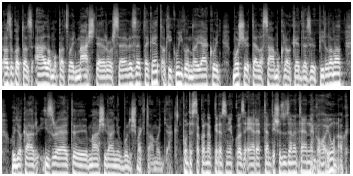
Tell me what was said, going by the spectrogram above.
azokat az államokat vagy más terrorszervezeteket, akik úgy gondolják, hogy most jött el a számukra a kedvező pillanat, hogy akár Izraelt más irányokból is megtámadják. Pont ezt akarnak kérdezni, akkor az elrettentés az üzenete ennek a hajónak?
